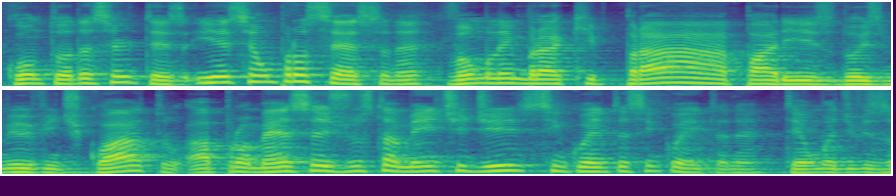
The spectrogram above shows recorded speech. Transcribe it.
Com toda certeza. E esse é um processo, né? Vamos lembrar que para Paris 2024, a promessa é justamente de 50-50, né? Ter uma divisão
